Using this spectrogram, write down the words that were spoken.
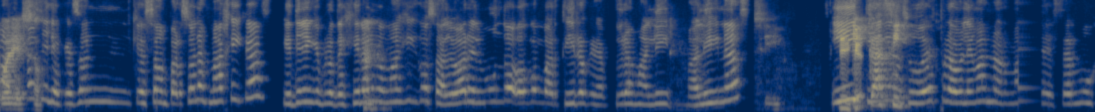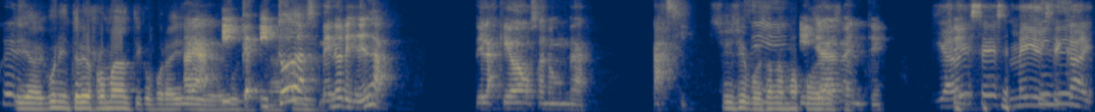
más eso. fácil es que son, que son personas mágicas que tienen que proteger algo mágico, salvar el mundo o combatir o criaturas mali- malignas sí. y Y que- tienen Casi. a su vez problemas normales de ser Y mujeres. algún interés romántico por ahí. Ahora, y, y todas menores de edad, de las que vamos a nombrar. Casi, Sí, sí, porque son las más poderosas. literalmente. Y a Sí. veces medio Sí, sí. Isekai.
